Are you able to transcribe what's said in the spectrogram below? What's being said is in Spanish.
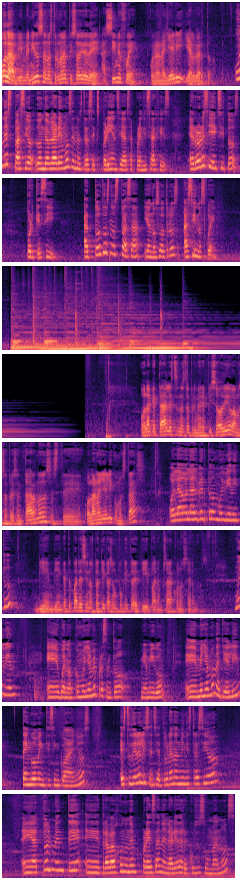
Hola, bienvenidos a nuestro nuevo episodio de Así me fue con Anayeli y Alberto. Un espacio donde hablaremos de nuestras experiencias, aprendizajes, errores y éxitos, porque sí, a todos nos pasa y a nosotros así nos fue. Hola, ¿qué tal? Este es nuestro primer episodio. Vamos a presentarnos. Este, hola Nayeli, ¿cómo estás? Hola, hola Alberto, muy bien, ¿y tú? Bien, bien. ¿Qué te parece si nos platicas un poquito de ti para empezar a conocernos? Muy bien. Eh, bueno, como ya me presentó mi amigo, eh, me llamo Nayeli, tengo 25 años, estudié la licenciatura en administración, eh, actualmente trabajo en una empresa en el área de recursos humanos.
